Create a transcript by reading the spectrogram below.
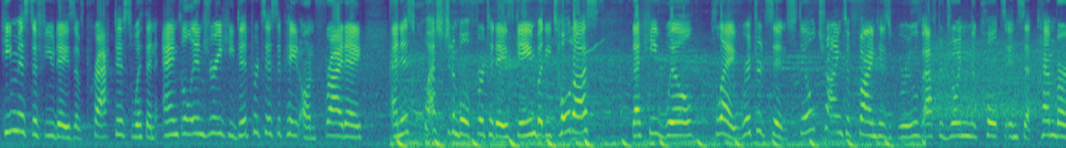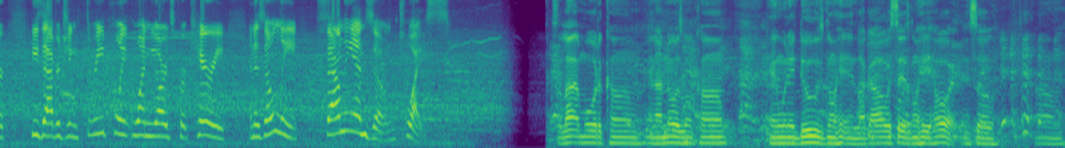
He missed a few days of practice with an ankle injury. He did participate on Friday and is questionable for today's game, but he told us that he will play. Richardson still trying to find his groove after joining the Colts in September. He's averaging 3.1 yards per carry and has only found the end zone twice. It's a lot more to come, and I know it's gonna come. And when it do, it's gonna hit. And like I always say, it's gonna hit hard. And so, um,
